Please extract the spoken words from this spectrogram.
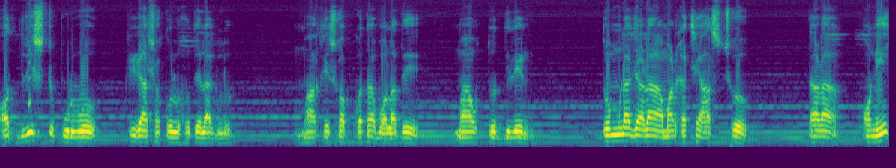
অদৃষ্টপূর্ব ক্রীড়া সকল হতে লাগল। মাকে সব কথা বলাতে মা উত্তর দিলেন, তোমরা যারা আমার কাছে আসছো তারা অনেক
